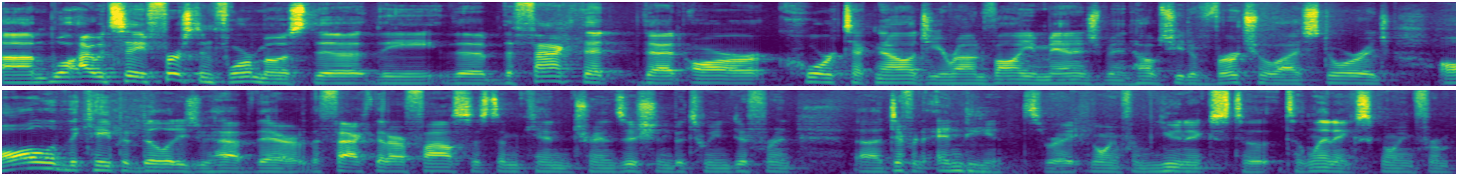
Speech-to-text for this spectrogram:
Um, well, I would say first and foremost, the, the, the, the, fact that, that our core technology around volume management helps you to virtualize storage, all of the capabilities you have there, the fact that our file system can transition between different, uh, different endians, right, going from Unix to, to Linux, going from,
